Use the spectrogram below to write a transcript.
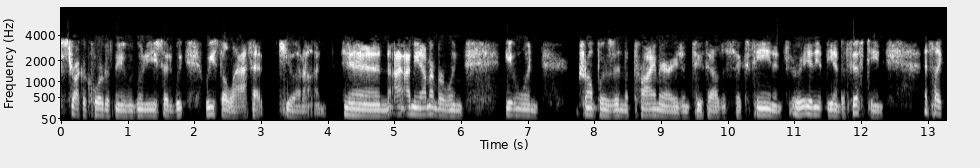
struck a chord with me when you said we we used to laugh at QAnon, and I, I mean I remember when even when Trump was in the primaries in 2016 and at the end of 15, it's like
